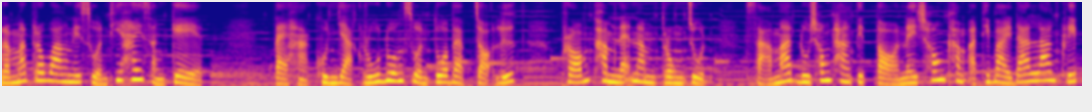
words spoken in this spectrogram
ระมัดระวังในส่วนที่ให้สังเกต แต่หากคุณอยากรู้ดวงส่วนตัวแบบเจาะลึก พร้อมคำแนะนำตรงจุด สามารถดูช่องทางติดต่อในช่องคำอธิบายด้านล่างคลิป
